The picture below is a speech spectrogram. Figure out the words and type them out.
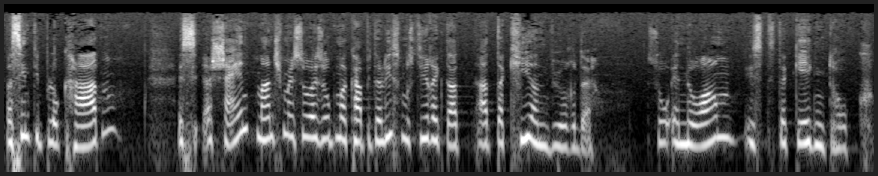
Was sind die Blockaden? Es erscheint manchmal so, als ob man Kapitalismus direkt attackieren würde. So enorm ist der Gegendruck.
